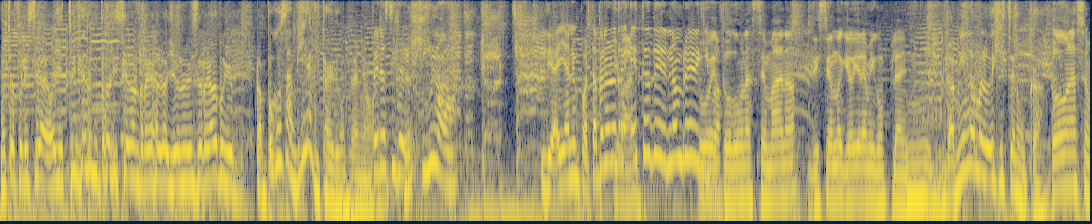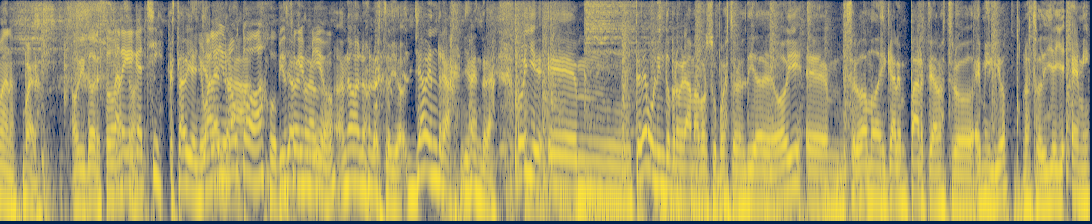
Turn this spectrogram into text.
Muchas felicidades. Oye, estoy viendo que todos le hicieron regalo. Yo no le hice regalo porque tampoco sabía que estaba de cumpleaños. Pero si lo dijimos. Ya, ya no importa. Pero Iván, esto es de nombre del Tuve equipo. toda una semana diciendo que hoy era mi cumpleaños. Mm, a mí no me lo dijiste nunca. Toda una semana. Bueno, Auditores, toda Para que cachí. está bien. Igual ya hay un auto abajo, pienso que es mío. No, no, no es tuyo. Ya vendrá, ya vendrá. Oye, eh, tenemos un lindo programa, por supuesto, en el día de hoy. Eh, se lo vamos a dedicar en parte a nuestro Emilio, nuestro DJ Emi.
